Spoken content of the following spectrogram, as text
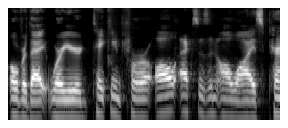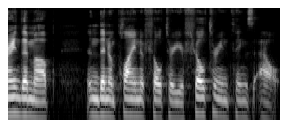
over that where you're taking for all x's and all y's, pairing them up, and then applying a filter. You're filtering things out.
